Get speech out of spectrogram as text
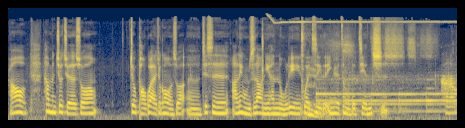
然后他们就觉得说，就跑过来就跟我说，嗯，其实阿令，我们知道你很努力，为自己的音乐这么的坚持。Hello，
